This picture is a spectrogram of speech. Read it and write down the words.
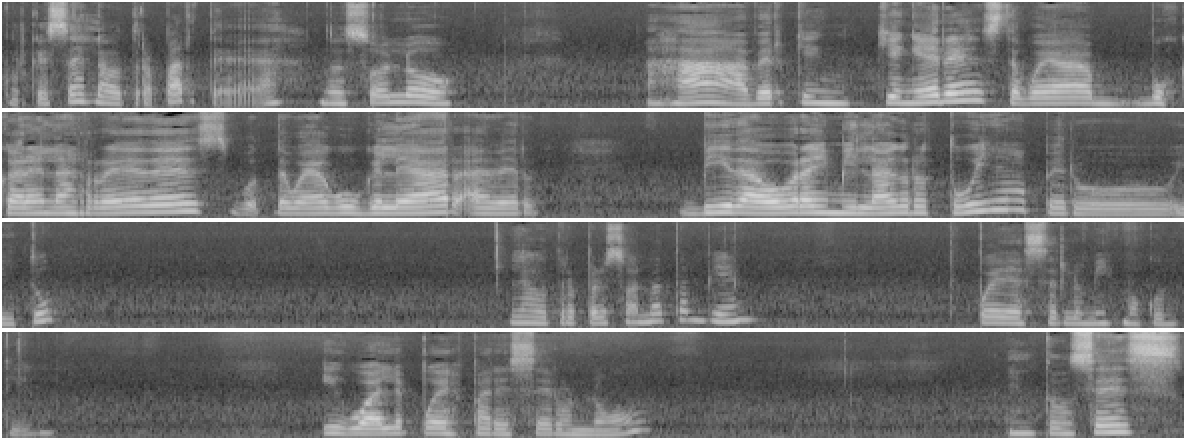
Porque esa es la otra parte, No es solo, ajá, a ver quién, quién eres, te voy a buscar en las redes, te voy a googlear, a ver vida, obra y milagro tuya, pero ¿y tú? La otra persona también puede hacer lo mismo contigo. Igual le puedes parecer o no, entonces,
